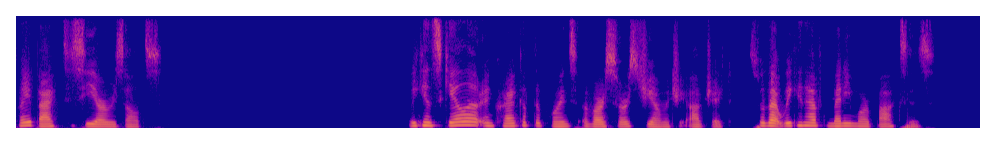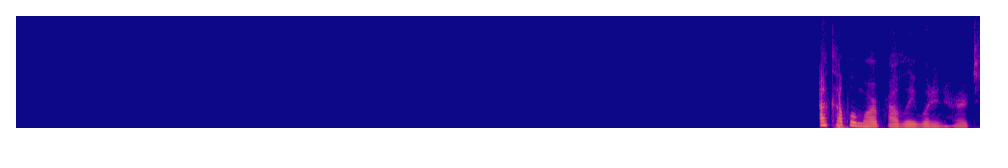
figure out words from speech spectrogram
Play back to see our results. We can scale out and crank up the points of our source geometry object so that we can have many more boxes. A couple more probably wouldn't hurt.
